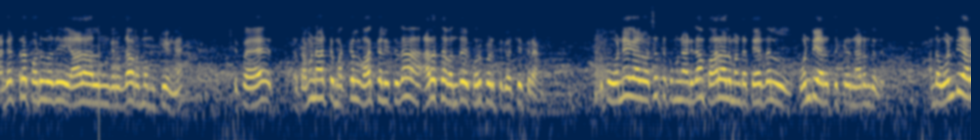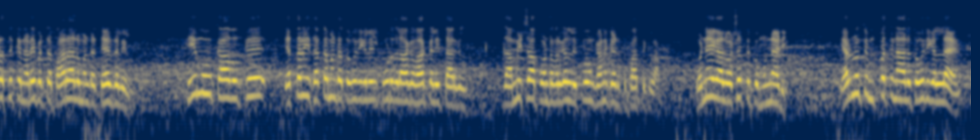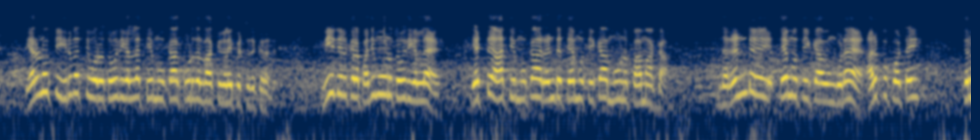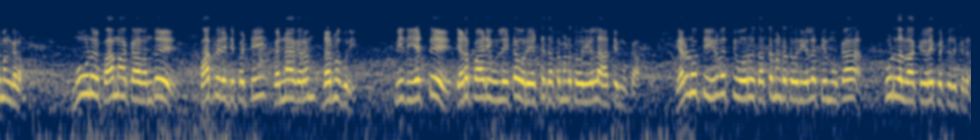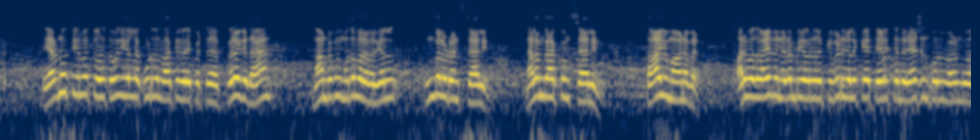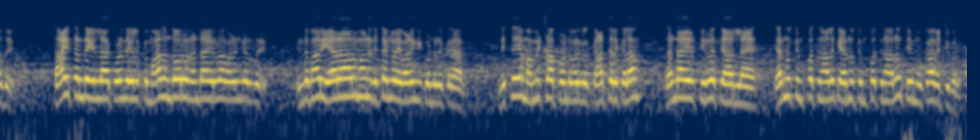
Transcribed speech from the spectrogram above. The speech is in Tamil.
அகற்றப்படுவது யாராலுங்கிறது தான் ரொம்ப முக்கியங்க. இப்போ தமிழ்நாட்டு மக்கள் வாக்களித்து தான் அரசை வந்து பொறுப்பெடுத்துக்க வச்சிருக்கிறாங்க. இப்போ ஒன்னே கால் வருஷத்துக்கு முன்னாடி தான் பாராளுமன்ற தேர்தல் ஒன்றிய அரசுக்கு நடந்தது. அந்த ஒன்றிய அரசுக்கு நடைபெற்ற பாராளுமன்ற தேர்தலில் திமுகவுக்கு எத்தனை சட்டமன்ற தொகுதிகளில் கூடுதலாக வாக்களித்தார்கள்? இந்த அமித்ஷா போன்றவர்கள் இப்பவும் கணக்கெடுத்து பார்த்துக்கலாம். ஒன்னே கால் வருஷத்துக்கு முன்னாடி இரநூத்தி முப்பத்தி நாலு தொகுதிகளில் இரநூத்தி இருபத்தி ஒரு தொகுதிகளில் திமுக கூடுதல் வாக்குகளை பெற்றிருக்கிறது. மீதி இருக்கிற பதிமூணு தொகுதிகளில் எட்டு அதிமுக ரெண்டு தேமுதிக மூணு பாமக. இந்த ரெண்டு தேமுதிகவும் கூட அருப்புக்கோட்டை திருமங்கலம். மூணு பாமக வந்து பாப்பிரெட்டிப்பட்டி பெண்ணாகரம் தர்மபுரி. மீதி எட்டு எடப்பாடி உள்ளிட்ட ஒரு எட்டு சட்டமன்ற தொகுதிகளில் அதிமுக. இருநூத்தி இருபத்தி ஒரு சட்டமன்ற தொகுதிகளில் திமுக கூடுதல் வாக்குகளை பெற்றிருக்கிறது. இருநூத்தி இருபத்தி ஒரு தொகுதிகளில் கூடுதல் வாக்குகளை பெற்ற பிறகுதான் மாண்புமிகு முதல்வர் அவர்கள் உங்களுடன் ஸ்டாலின் நலம் காக்கும் ஸ்டாலின் தாயுமானவர் அறுபது வயது நிரம்பியவர்களுக்கு வீடுகளுக்கே தேடிச் சென்று ரேஷன் பொருள் வழங்குவது தாய் தந்தை இல்லா குழந்தைகளுக்கு மாதந்தோறும் ரெண்டாயிரம் ரூபாய் வழங்குறது இந்த மாதிரி ஏராளமான திட்டங்களை வழங்கி கொண்டிருக்கிறார். நிச்சயம் அமித்ஷா போன்றவர்கள் காத்திருக்கலாம். ரெண்டாயிரத்தி இருபத்தி ஆறில் இரநூத்தி முப்பத்தி நாலுக்கு இரநூத்தி முப்பத்தி நாலும் திமுக வெற்றி பெறும்.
